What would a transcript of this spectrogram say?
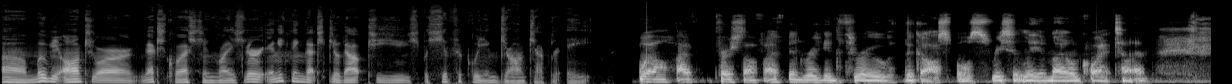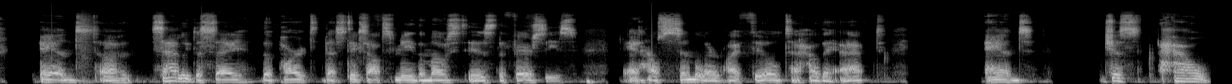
um, moving on to our next question, like, is there anything that stood out to you specifically in John chapter 8? Well, I've, first off, I've been reading through the Gospels recently in my own quiet time. And uh, sadly to say, the part that sticks out to me the most is the Pharisees and how similar I feel to how they act. And just how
